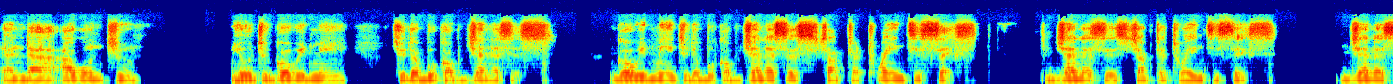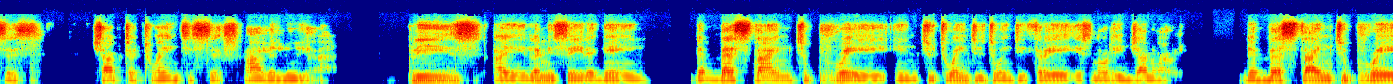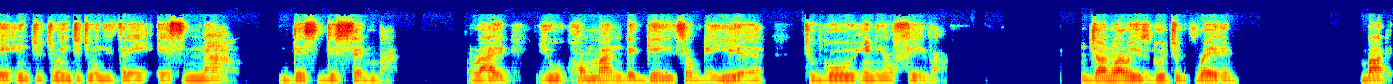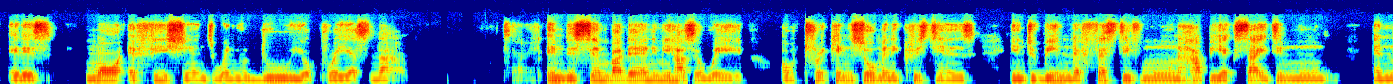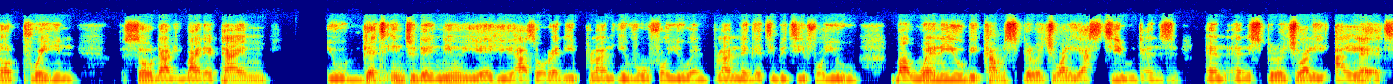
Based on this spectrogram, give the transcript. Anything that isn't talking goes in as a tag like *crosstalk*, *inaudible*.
And uh, I want to you to go with me to the book of Genesis. Go with me to the book of Genesis, chapter 26. Genesis, chapter 26. Genesis, chapter 26. Hallelujah. Please, I let me say it again. The best time to pray into 2023 is not in January. The best time to pray into 2023 is now, this December, right? You command the gates of the year to go in your favor. January is good to pray, but it is more efficient when you do your prayers now. In December, the enemy has a way of tricking so many Christians into being in a festive moon, happy, exciting mood, and not praying, so that by the time you get into the new year, he has already planned evil for you and planned negativity for you. But when you become spiritually astute and, and, and spiritually alert,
